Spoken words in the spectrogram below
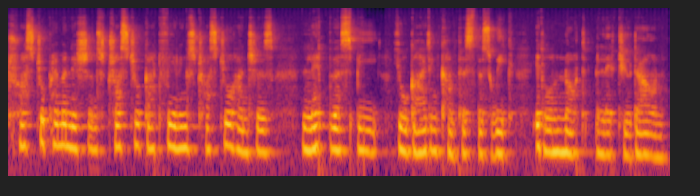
Trust your premonitions, trust your gut feelings, trust your hunches. Let this be your guiding compass this week. It will not let you down.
